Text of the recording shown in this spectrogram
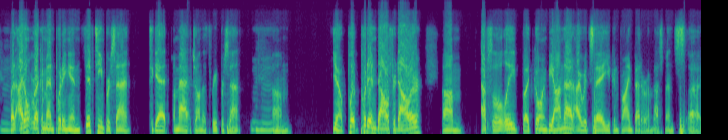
Mm. But I don't recommend putting in 15% to get a match on the 3%. percent mm hmm um, you know, put, put in dollar for dollar. Um, absolutely. But going beyond that, I would say you can find better investments uh,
